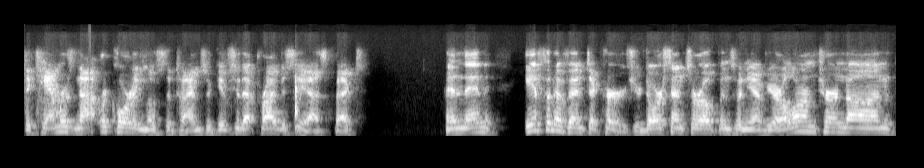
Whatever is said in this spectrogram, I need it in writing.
The camera's not recording most of the time, so it gives you that privacy aspect. And then if an event occurs, your door sensor opens when you have your alarm turned on,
